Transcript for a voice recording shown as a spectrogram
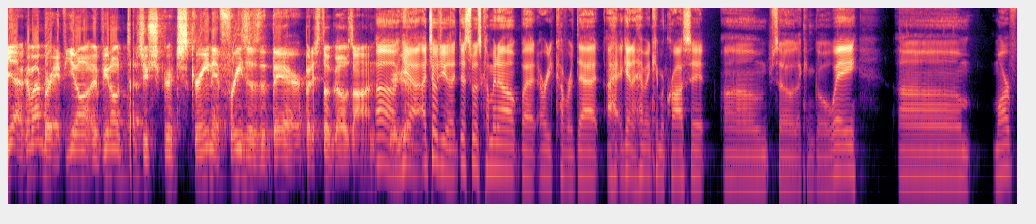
Yeah, remember if you don't if you don't touch your sc- screen, it freezes it there, but it still goes on. Oh You're good. yeah, I told you that this was coming out, but I already covered that. I, again, I haven't came across it, um, so that can go away. Um, Marv,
